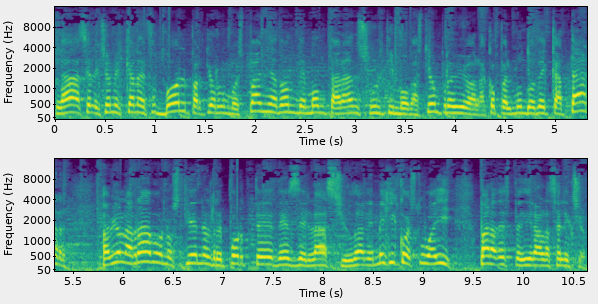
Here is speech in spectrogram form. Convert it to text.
la selección mexicana de fútbol partió rumbo a España, donde montarán su último bastión previo a la Copa del Mundo de Qatar. Fabiola Bravo nos tiene el reporte desde la Ciudad de México. Estuvo ahí para despedir a la selección.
